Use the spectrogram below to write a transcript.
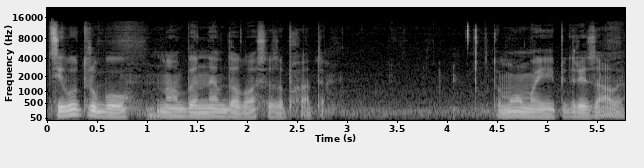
Цілу трубу нам би не вдалося запхати. Тому ми її підрізали.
